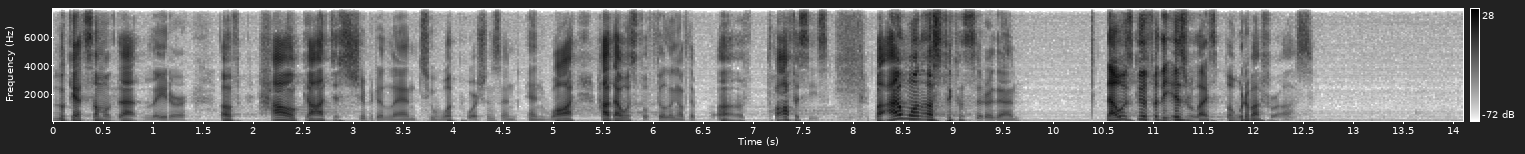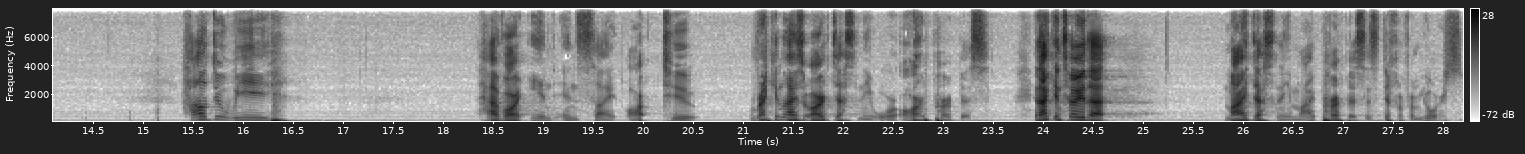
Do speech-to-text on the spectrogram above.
look at some of that later of how God distributed land to what portions and, and why, how that was fulfilling of the uh, prophecies. But I want us to consider then that was good for the Israelites, but what about for us? How do we have our end in sight, our, to recognize our destiny or our purpose? And I can tell you that my destiny, my purpose is different from yours.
